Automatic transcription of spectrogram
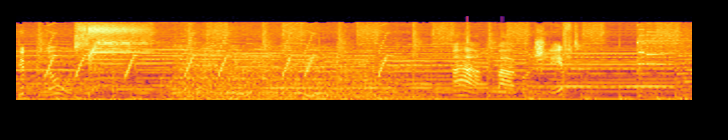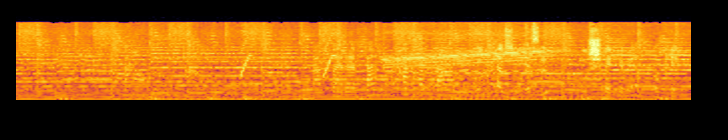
Hypnose. Aha, Margon schläft. Und kannst du essen? Muss schwächer werden. Okay.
